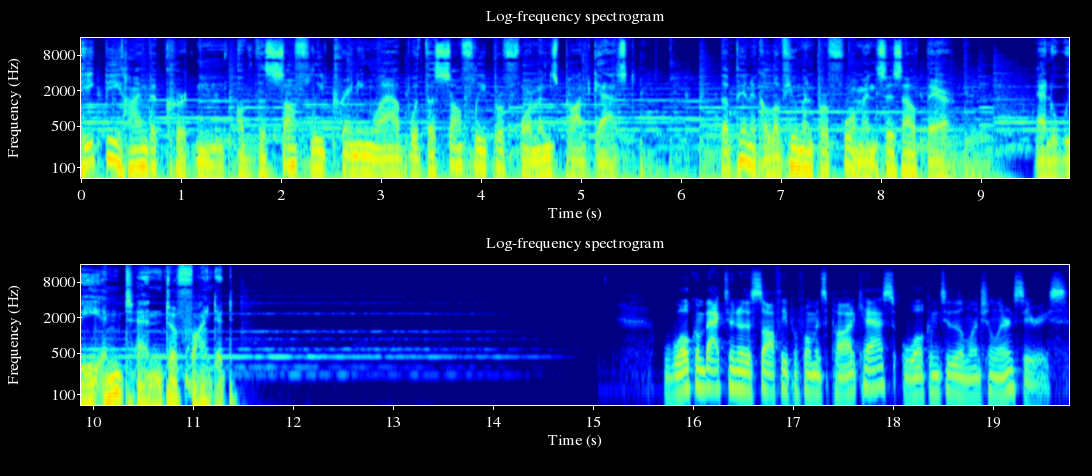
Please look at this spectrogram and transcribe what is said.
peek behind the curtain of the Soflete Training Lab with the Soflete Performance Podcast. The pinnacle of human performance is out there, and we intend to find it. Welcome back to another Soflete Performance Podcast. Welcome to the Lunch and Learn series.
